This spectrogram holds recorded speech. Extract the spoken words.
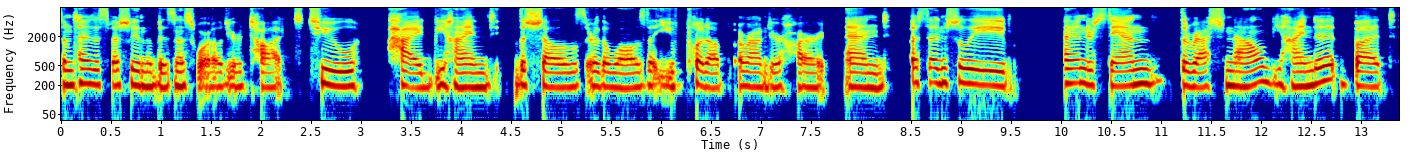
Sometimes, especially in the business world, you're taught to hide behind the shells or the walls that you've put up around your heart. And essentially, I understand the rationale behind it, but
